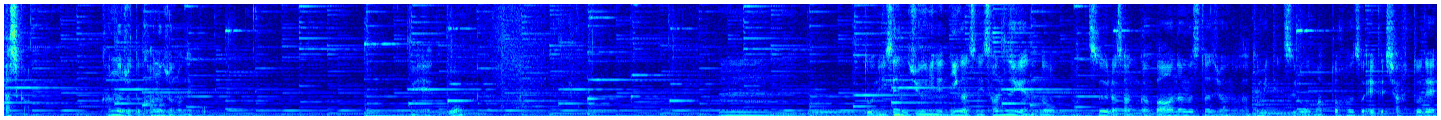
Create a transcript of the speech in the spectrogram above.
確か。彼女と彼女の猫。えっ、と。うんと2012年2月に3次元の松浦さんがバーナムスタジオの里見哲郎マットハウスを得てシャフトで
